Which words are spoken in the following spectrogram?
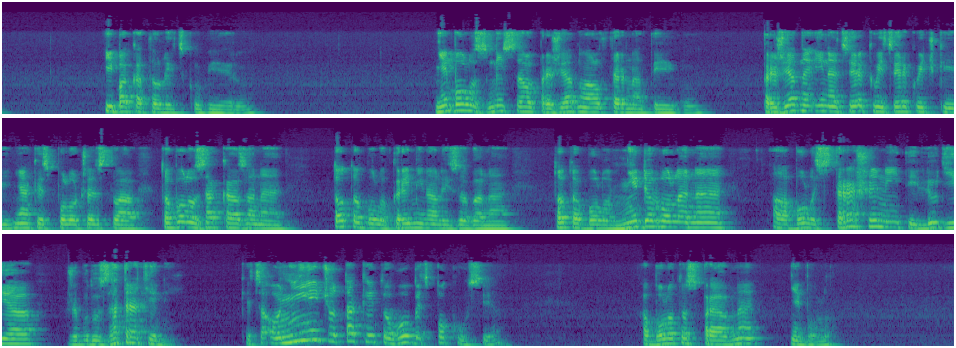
iba katolícku vieru. Nebol zmysel pre žiadnu alternatívu, pre žiadne iné cirkvy, cirkvičky, nejaké spoločenstva. To bolo zakázané, toto bolo kriminalizované, toto bolo nedovolené a boli strašení tí ľudia, že budú zatratení keď sa o niečo takéto vôbec pokúsia. A bolo to správne? Nebolo.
